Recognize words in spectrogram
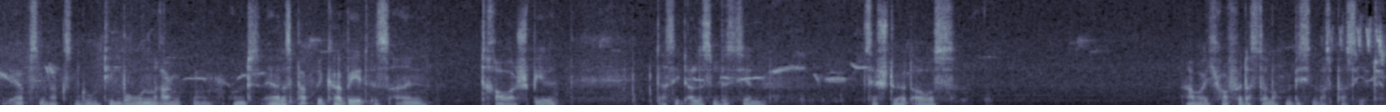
Die Erbsen wachsen gut, die Bohnen ranken. Und ja, das Paprikabeet ist ein Trauerspiel. Das sieht alles ein bisschen zerstört aus. Aber ich hoffe, dass da noch ein bisschen was passiert.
